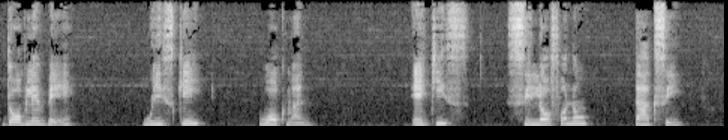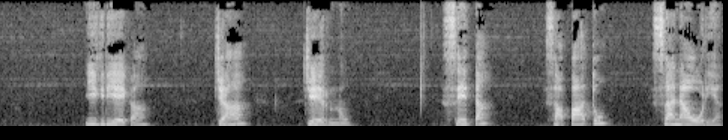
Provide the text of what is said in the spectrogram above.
W. Whisky. Walkman. X. Xilófono. Taxi. Y. Ya. Yerno. Z. Zapato. Zanahoria.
